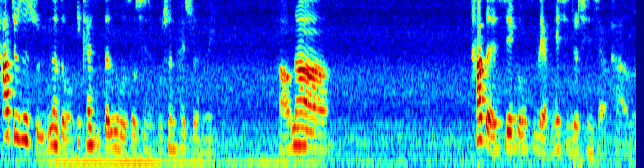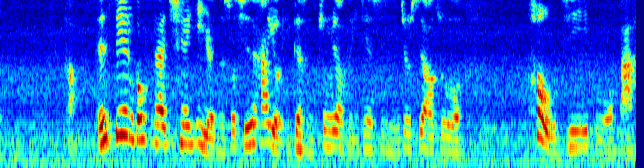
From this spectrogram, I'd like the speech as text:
他就是属于那种一开始登录的时候其实不算太顺利。好，那他的 NCN 公司两年前就签下他了。好，NCN 公司在签艺人的时候，其实他有一个很重要的一件事情，就是要做厚积薄发。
